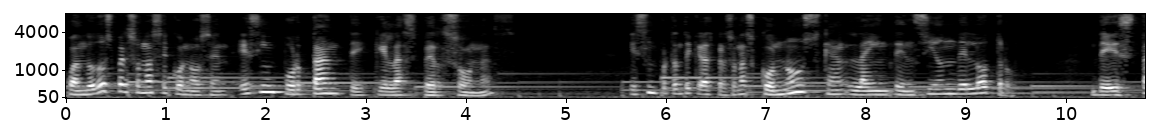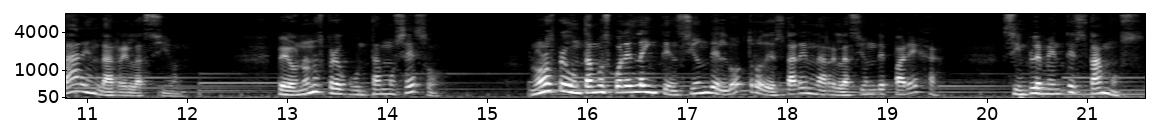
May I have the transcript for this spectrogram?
cuando dos personas se conocen es importante que las personas es importante que las personas conozcan la intención del otro, de estar en la relación. Pero no nos preguntamos eso. No nos preguntamos cuál es la intención del otro de estar en la relación de pareja. Simplemente estamos.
